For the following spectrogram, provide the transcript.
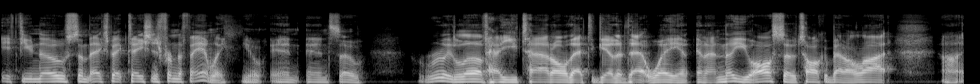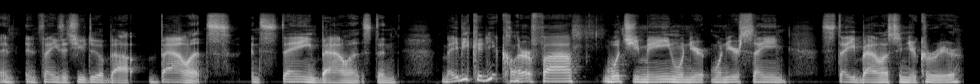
if you know some expectations from the family, you know, and and so really love how you tied all that together that way. And, and I know you also talk about a lot uh, in, in things that you do about balance and staying balanced. And maybe could you clarify what you mean when you're when you're saying stay balanced in your career?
